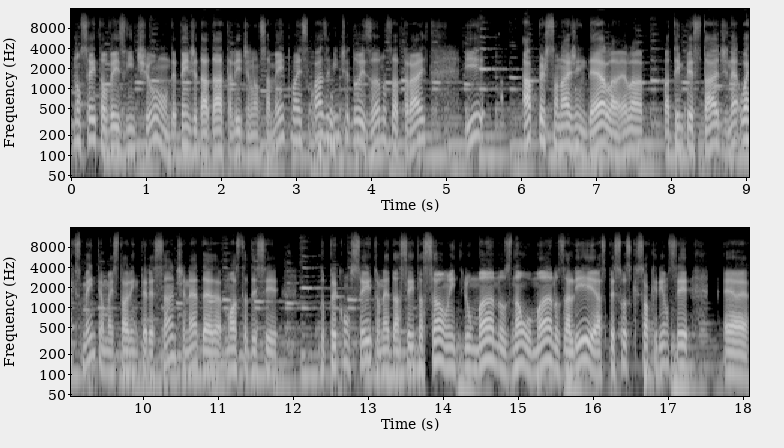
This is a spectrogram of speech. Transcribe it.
Não sei, talvez 21, depende da data ali de lançamento, mas quase 22 anos atrás. E a personagem dela, ela, a Tempestade, né? O X-Men tem uma história interessante, né? De, mostra desse do preconceito, né? Da aceitação entre humanos, não humanos ali, as pessoas que só queriam ser é,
